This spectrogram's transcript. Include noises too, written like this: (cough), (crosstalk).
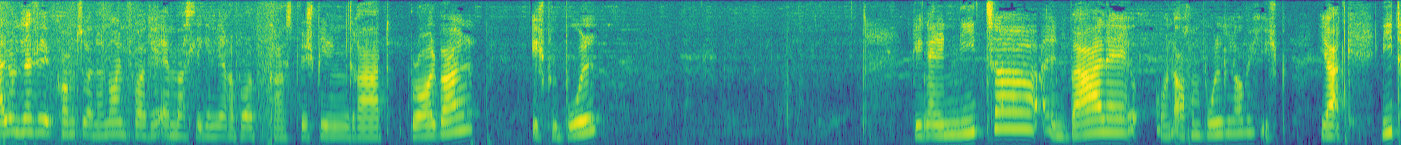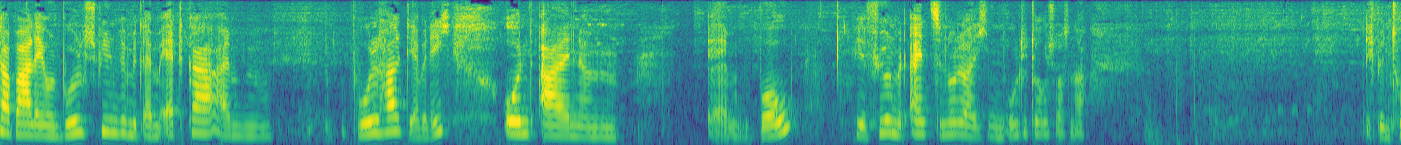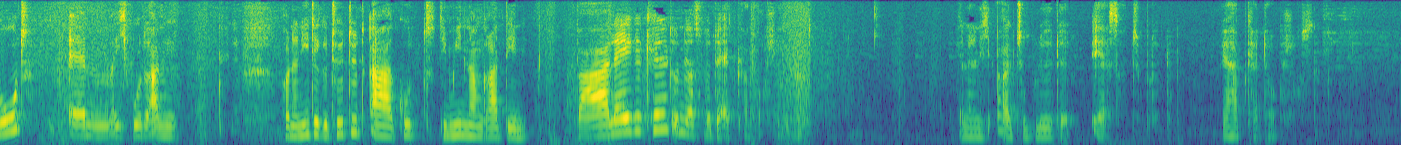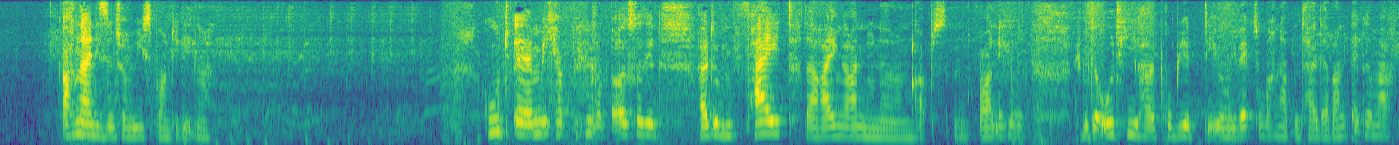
Hallo und herzlich willkommen zu einer neuen Folge Embers legendärer Brawl Podcast. Wir spielen gerade Brawl Ball. Ich spiele Bull. Gegen eine Nita, ein Barley und auch ein Bull, glaube ich. ich ja, Nita, Barley und Bull spielen wir mit einem Edgar, einem Bull halt, der bin ich, und einem ähm, Bow. Wir führen mit 1 zu 0, weil ich ein Ulti-Tor geschossen habe. Ich bin tot. Ähm, ich wurde von der Niete getötet. Ah, gut, die Minen haben gerade den Barley gekillt und das wird der Edgar vorschieben. Wenn er nicht allzu blöd ist. Er ist allzu blöd. Er hat kein Tor geschossen. Ach nein, die sind schon respawned, die Gegner. Gut, ähm, ich habe aus Versehen halt im Fight da reingerannt und dann gab es ein ordentliches. Ich mit der Ulti halt probiert, die irgendwie wegzumachen, habe einen Teil der Wand weggemacht.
